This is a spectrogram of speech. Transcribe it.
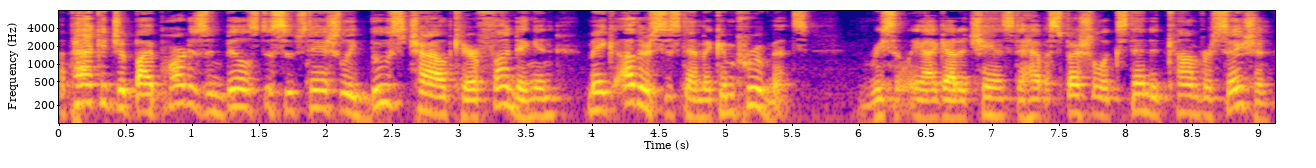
A package of bipartisan bills to substantially boost child care funding and make other systemic improvements. Recently, I got a chance to have a special extended conversation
